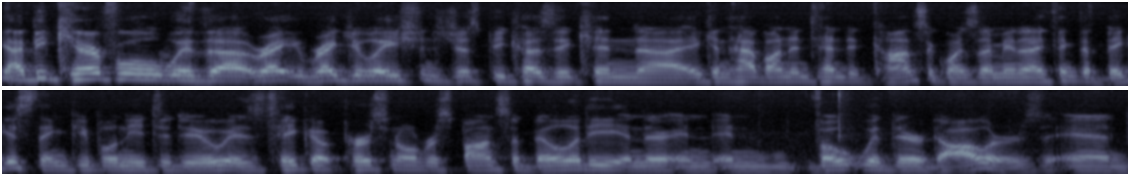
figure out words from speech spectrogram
Yeah, be careful with uh, re- regulations just because it can uh, it can have unintended consequences. I mean, I think the biggest thing people need to do is take a personal responsibility in their and, and vote with their dollars. And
